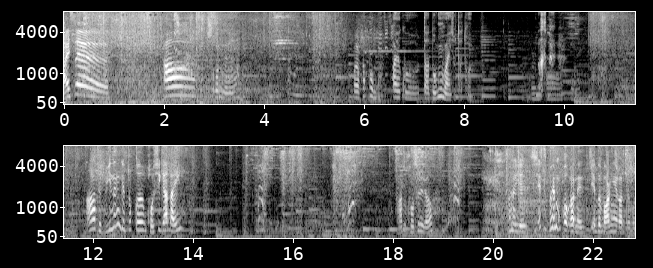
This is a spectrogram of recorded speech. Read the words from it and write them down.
나이스! 아, 죽었네. 어, 야, 카트 온다. 아이고, 나 너무 많이 줬다, 돈. 어, 네. 아, 저 미는 게 조금 거시기 하다잉. 아주 거슬려. 아, 얘 CS 빼먹고 가네. 얘도 망해가지고.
